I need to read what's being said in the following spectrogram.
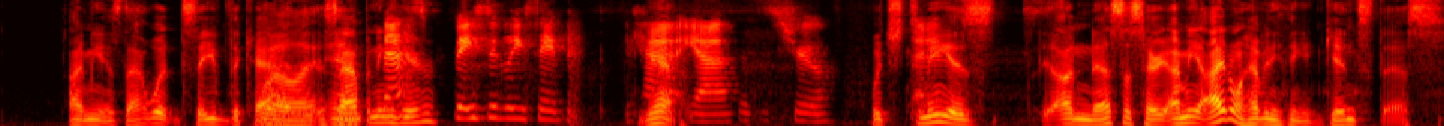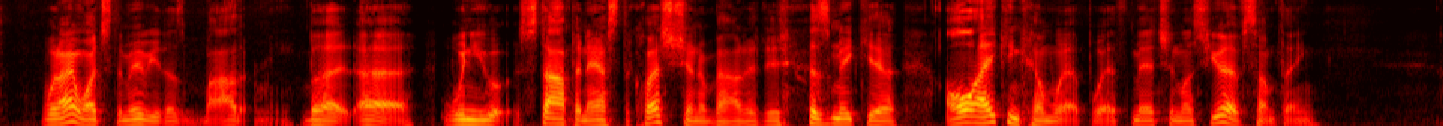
I mean, is that what saved the cat Well, is happening That's here? basically save the cat. Yeah, this is true. which to That me is- is unnecessary. I mean, I don't have anything against this. When I watch the movie, it doesn't bother me. But uh, when you stop and ask the question about it, it does make you. All I can come up with, Mitch, unless you have something,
